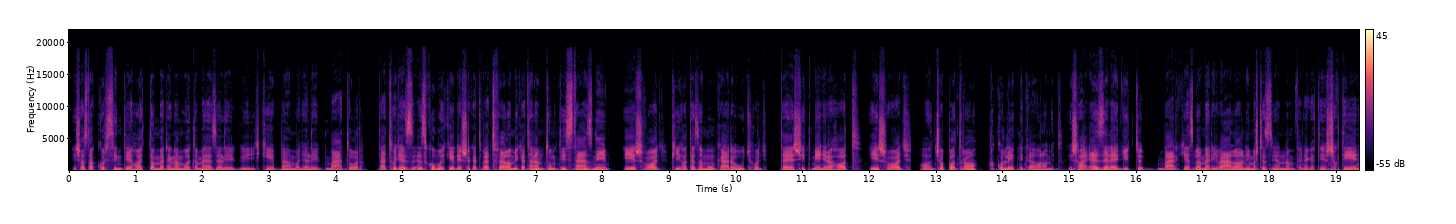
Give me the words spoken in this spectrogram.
és azt akkor szintén hagytam, mert én nem voltam ehhez elég így képben, vagy elég bátor. Tehát, hogy ez, ez komoly kérdéseket vet fel, amiket ha nem tudunk tisztázni, és vagy kihat ez a munkára úgy, hogy teljesítményre hat, és vagy a csapatra, akkor lépni kell valamit. És ha ezzel együtt bárki ezt bemeri vállalni, most ez ilyen nem fenyegetés, csak tény,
